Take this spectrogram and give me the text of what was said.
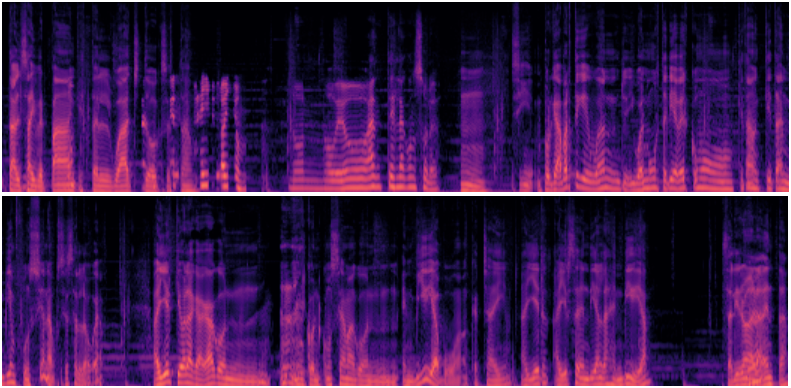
Está el Cyberpunk, está el Watch Dogs, está... No, no veo antes la consola. Mm, sí, porque aparte que, bueno, igual me gustaría ver cómo, qué tan, qué tan bien funciona, pues esa es la weá. Ayer quedó la cagada con, con, ¿cómo se llama? Con Nvidia, ¿cachai? Ayer, ayer se vendían las Nvidia, salieron a la venta.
